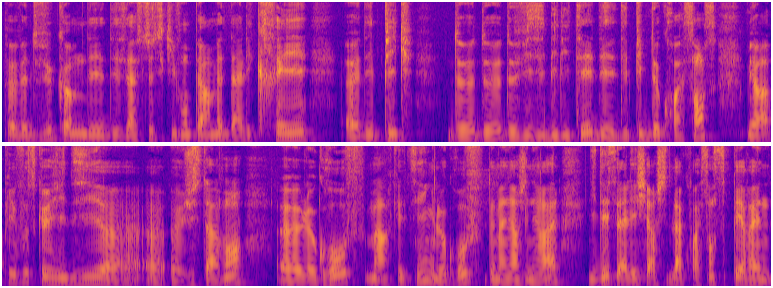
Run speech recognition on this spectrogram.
peuvent être vus comme des, astuces qui vont permettre d'aller créer des pics de, visibilité, des, pics de croissance. Mais rappelez-vous ce que j'ai dit juste avant, le growth marketing, le growth de manière générale, l'idée c'est d'aller chercher de la croissance pérenne.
